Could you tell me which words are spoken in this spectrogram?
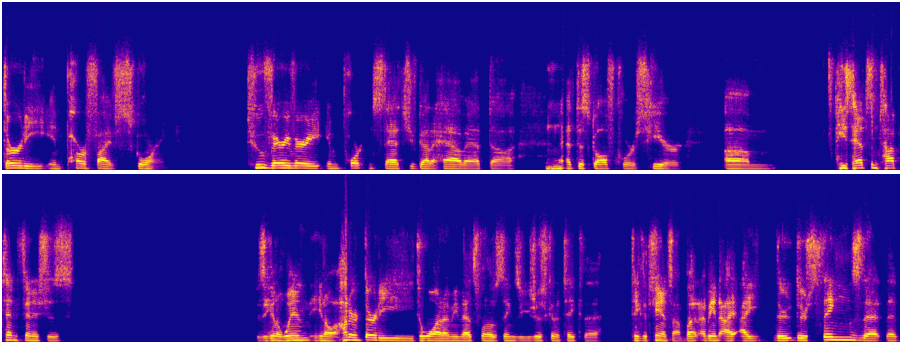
30 in par five scoring. Two very very important stats you've got to have at uh, mm-hmm. at this golf course here. Um, he's had some top 10 finishes. Is he going to win? You know, 130 to one. I mean, that's one of those things that you're just going to take the take the chance on. But I mean, I, I there there's things that that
